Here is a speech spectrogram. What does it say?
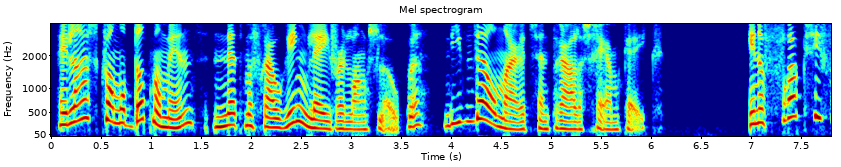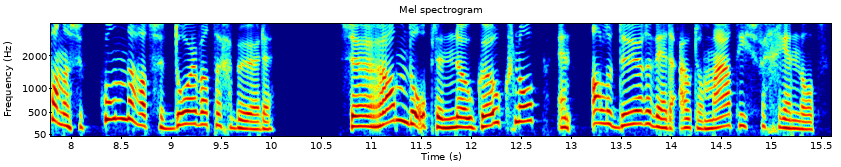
Helaas kwam op dat moment net mevrouw Ringlever langslopen, die wel naar het centrale scherm keek. In een fractie van een seconde had ze door wat er gebeurde. Ze ramde op de no-go-knop en alle deuren werden automatisch vergrendeld.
